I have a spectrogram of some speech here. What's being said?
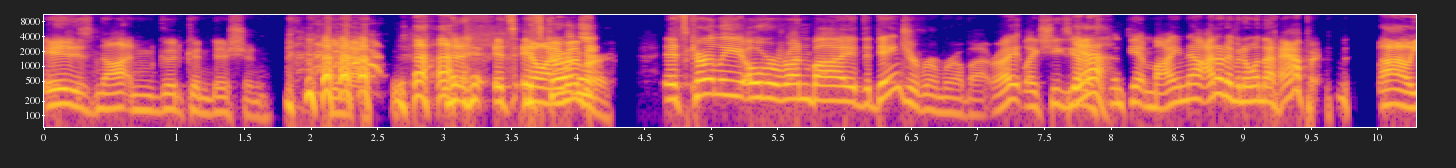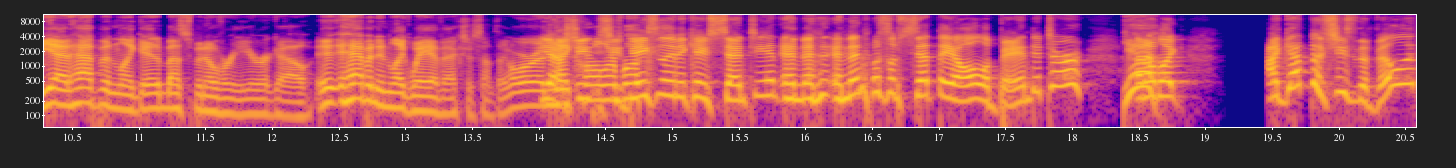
It is not in good condition. Yeah, it's it's no, I remember. It's currently overrun by the Danger Room robot, right? Like she's got Yeah. a sentient mind now. I don't even know when that happened. Oh yeah, it happened like it must have been over a year ago. It, happened in like Way of X or something, or yeah, she, she basically became sentient, and then and then was upset they all abandoned her. And Yeah, I'm like, I get that she's the villain.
